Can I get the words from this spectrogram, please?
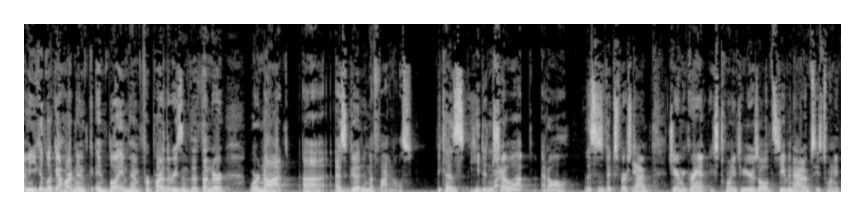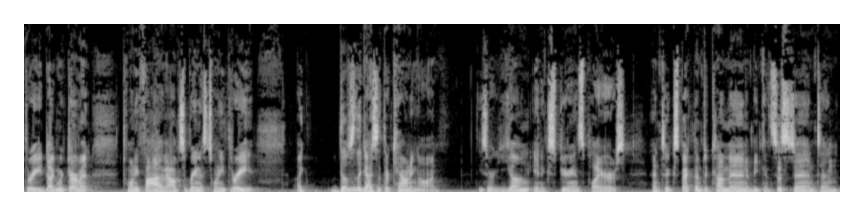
I mean, you could look at Harden and, and blame him for part of the reason that the Thunder were not uh, as good in the finals because he didn't show up at all. This is Vic's first Yeah. time. Jerami Grant, he's 22 years old. Steven Adams, he's 23. Doug McDermott, 25. Alex Abrines, 23. Like those are the guys that they're counting on. These are young, inexperienced players, and to expect them to come in and be consistent and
